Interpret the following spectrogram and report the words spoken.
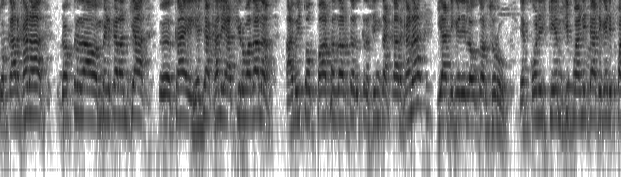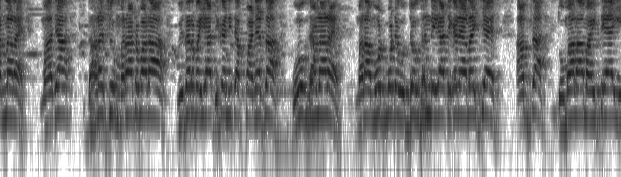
तो कारखाना डॉक्टर आंबेडकरांच्या काय ह्याच्याखाली आशीर्वादानं आम्ही तो पाच हजार टन क्रसिंगचा कारखाना या ठिकाणी लवकर सुरू. एकोणीस टीएमसी पाणी त्या ठिकाणी पडणार आहे. माझ्या धाराशिव मराठवाडा विदर्भ या ठिकाणी त्या पाण्याचा ओघ जाणार आहे. मला मोठमोठे उद्योगधंदे या ठिकाणी आणायचे आहेत. आमचा तुम्हाला माहिती आहे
